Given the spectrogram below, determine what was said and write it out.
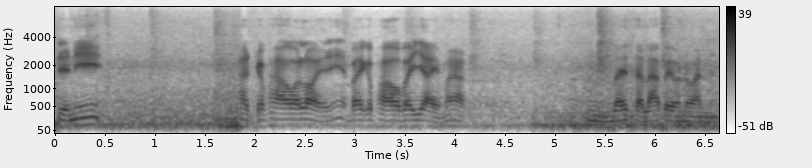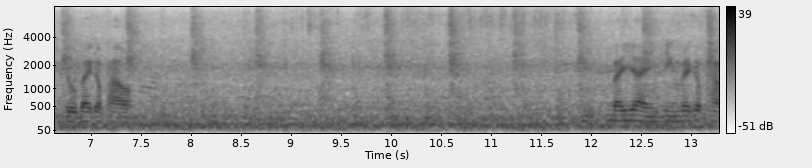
เดี๋ยวนี้ ผัดกะเพราอร่อยนี่ใบกะเพราใบใหญ่มาก อืมไร้สาระไปวันๆดูใบกะเพรา ใบใหญ่จริงๆใบกะเพรา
